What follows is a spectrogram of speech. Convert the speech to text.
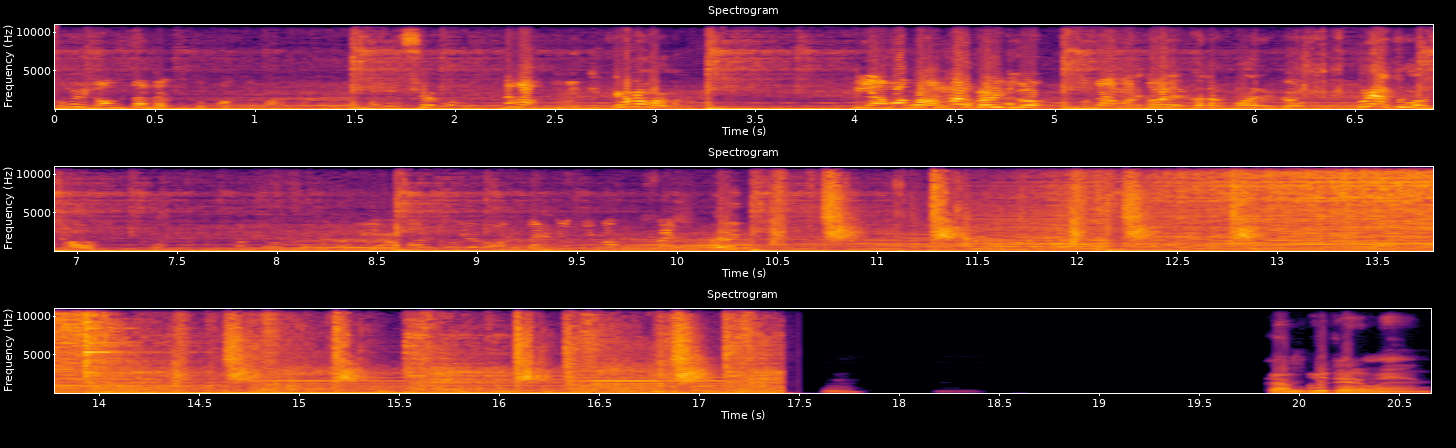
তুমি রমজানের কিছু বলতে পারবে না। তুমি কি কেন বলো তুই আমার আমার বাড়ির লোক। আমার ঘরের কথা পরের লোক। পুরা তোমার সাহস। আমার ঘরে রমজানকে কি মারতে? Computer man.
